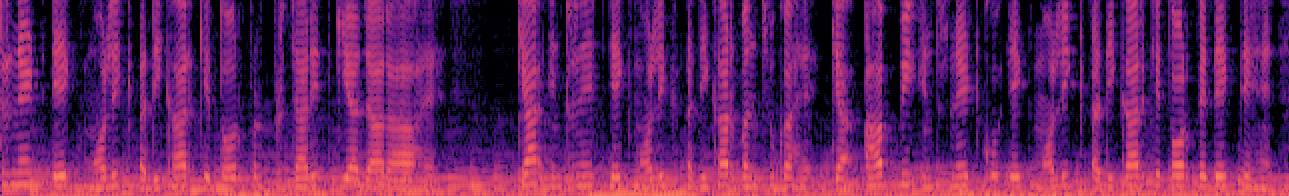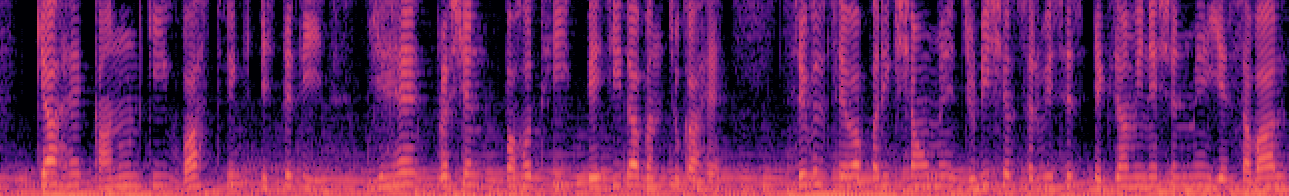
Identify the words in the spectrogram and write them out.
इंटरनेट एक मौलिक अधिकार के तौर पर प्रचारित किया जा रहा है। क्या इंटरनेट एक मौलिक अधिकार बन चुका है? क्या आप भी इंटरनेट को एक मौलिक अधिकार के तौर पर देखते हैं? क्या है कानून की वास्तविक स्थिति? यह प्रश्न बहुत ही पेचीदा बन चुका है। सिविल सेवा परीक्षाओं में जुडिशियल सर्विसेज़ एग्जामिनेशन में ये सवाल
